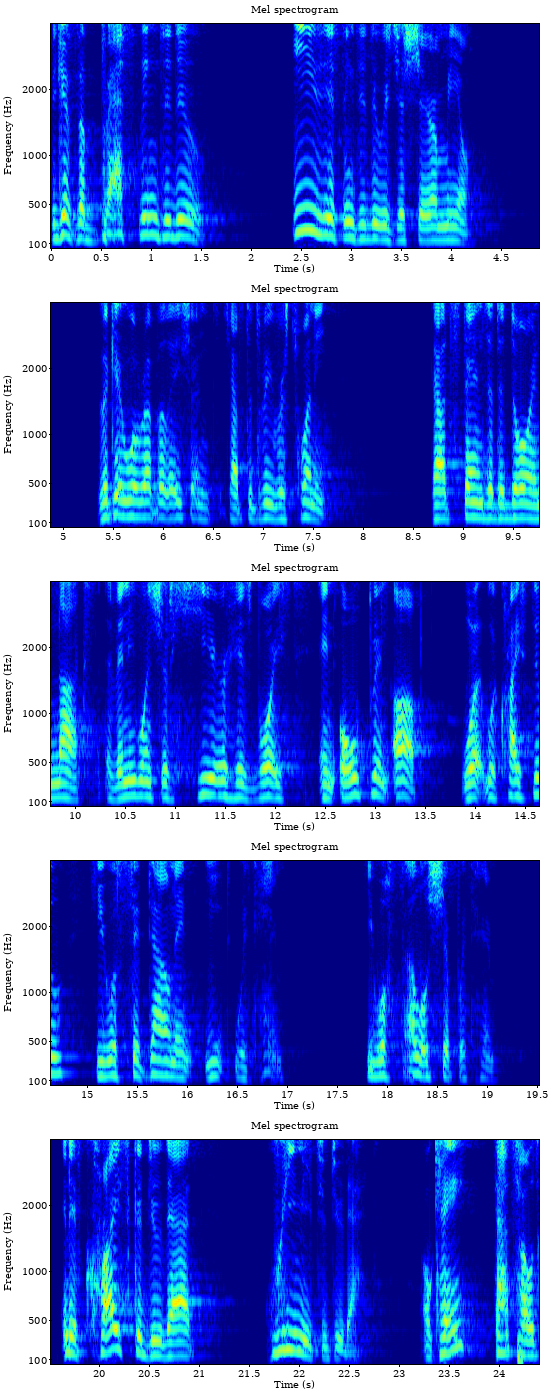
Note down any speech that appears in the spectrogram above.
Because the best thing to do, easiest thing to do is just share a meal. Look at what Revelation chapter 3, verse 20. God stands at the door and knocks. If anyone should hear his voice and open up, what will Christ do? He will sit down and eat with him. He will fellowship with him. And if Christ could do that, we need to do that. Okay? That's how it's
